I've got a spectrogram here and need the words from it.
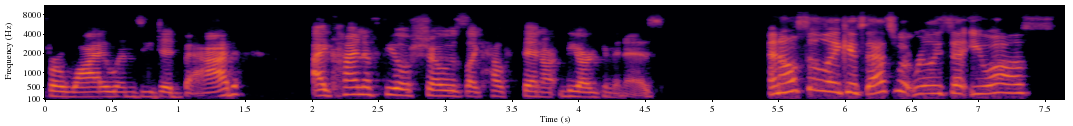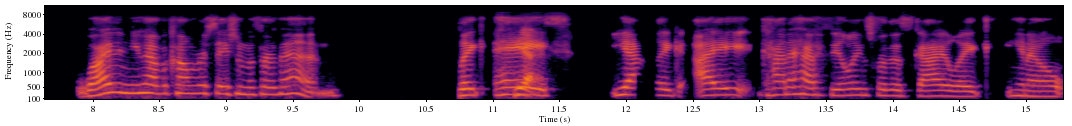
for why Lindsay did bad, I kind of feel shows like how thin ar- the argument is. And also, like, if that's what really set you off, why didn't you have a conversation with her then? Like, hey, Yes. yeah, like I kind of have feelings for this guy. Like, you know,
